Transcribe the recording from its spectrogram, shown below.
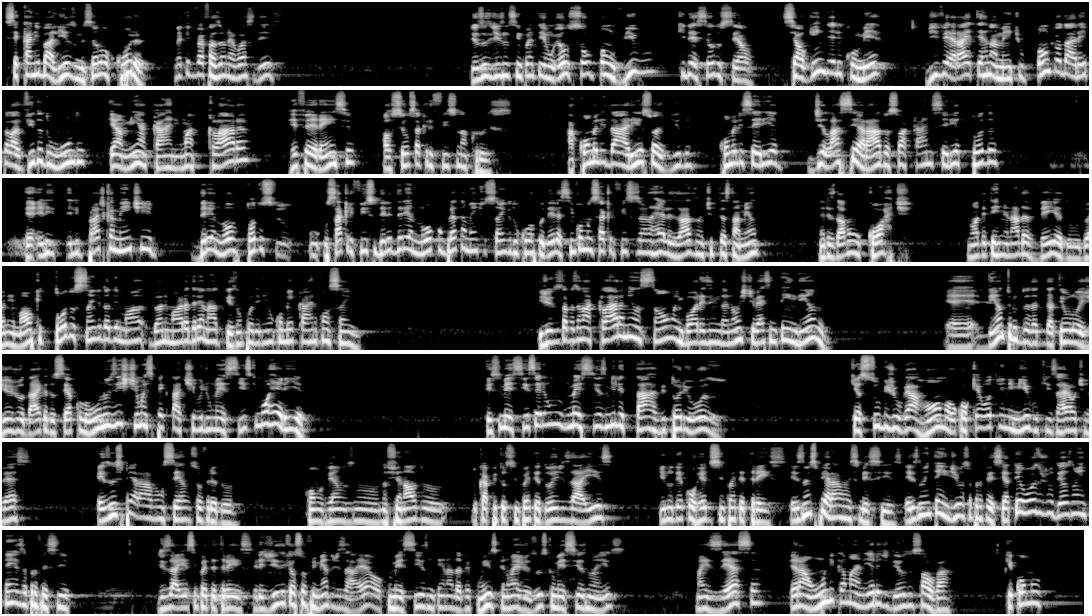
Isso é canibalismo, isso é loucura. Como é que a gente vai fazer um negócio desse? Jesus diz no 51: Eu sou o pão vivo que desceu do céu. Se alguém dele comer, viverá eternamente. O pão que eu darei pela vida do mundo é a minha carne, uma clara referência ao seu sacrifício na cruz, a como ele daria sua vida, como ele seria dilacerado, a sua carne seria toda. É, ele, ele praticamente drenou todos o, o, sacrifício dele drenou completamente o sangue do corpo dele, assim como os sacrifícios eram realizados no Antigo Testamento. Eles davam um corte numa determinada veia do, do animal que todo o sangue do animal, do animal era drenado, porque eles não poderiam comer carne com sangue. E Jesus está fazendo uma clara menção, embora eles ainda não estivessem entendendo é, dentro da, da, teologia judaica do século I não existia uma expectativa de um Messias que morreria. Esse Messias seria um Messias militar, vitorioso, que ia subjugar Roma ou qualquer outro inimigo que Israel tivesse. Eles não esperavam um servo sofredor, como vemos no, no final do, do capítulo 52 de Isaías e no decorrer do 53. Eles não esperavam esse Messias. Eles não entendiam essa profecia. Até hoje os judeus não entendem essa profecia. De Isaías 53. Eles dizem que é o sofrimento de Israel, que o Messias não tem nada a ver com isso, que não é Jesus, que o Messias não é isso. Mas essa era a única maneira de Deus nos salvar. Porque como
